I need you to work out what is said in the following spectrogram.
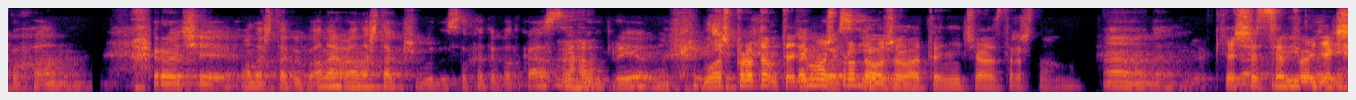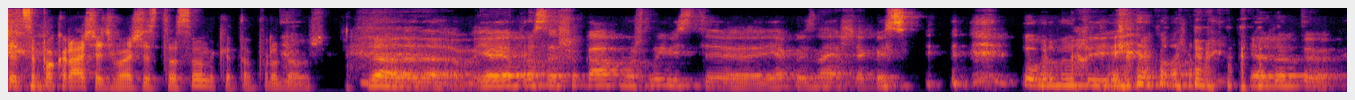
кохана. Коротше, вона ж так вона, вона ж також буде слухати подкасти, ага. буде приємно. Можеш продов... Тоді можеш ось, продовжувати, і... нічого страшного. А, да. Якщо, да, це, якщо це покращить ваші стосунки, то продовж. Да, да, да. Я я просто шукав можливість е, якось, знаєш, якось повернути. Я жартую.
